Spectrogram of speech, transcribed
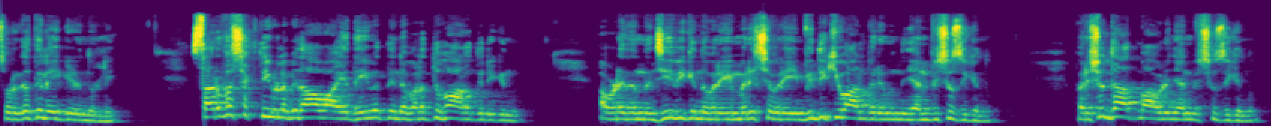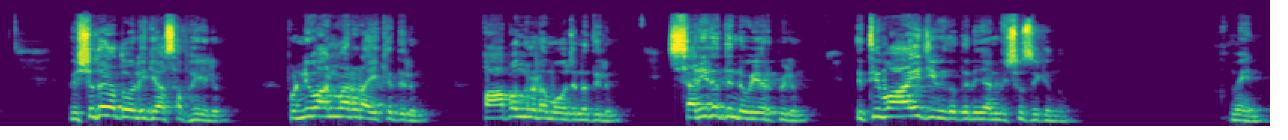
സ്വർഗത്തിലേക്ക് എഴുന്നള്ളി. സർവശക്തിയുള്ള പിതാവായ ദൈവത്തിന്റെ വലത്തുഭാഗത്തിരിക്കുന്നു. അവിടെ നിന്ന് ജീവിക്കുന്നവരെയും മരിച്ചവരെയും വിധിക്കുവാൻ വരുമെന്ന് ഞാൻ വിശ്വസിക്കുന്നു. പരിശുദ്ധാത്മാവിലും ഞാൻ വിശ്വസിക്കുന്നു. വിശുദ്ധ കത്തോലിക്ക സഭയിലും പുണ്യവാന്മാരുടെ ഐക്യത്തിലും പാപങ്ങളുടെ മോചനത്തിലും ശരീരത്തിന്റെ ഉയർപ്പിലും നിത്യമായ ജീവിതത്തിന് ഞാൻ വിശ്വസിക്കുന്നു. അമേൻ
